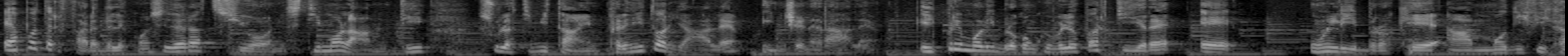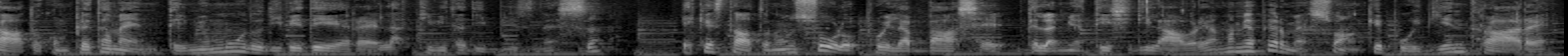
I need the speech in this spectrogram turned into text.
e a poter fare delle considerazioni stimolanti sull'attività imprenditoriale in generale. Il primo libro con cui voglio partire è un libro che ha modificato completamente il mio modo di vedere l'attività di business e che è stato non solo poi la base della mia tesi di laurea, ma mi ha permesso anche poi di entrare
